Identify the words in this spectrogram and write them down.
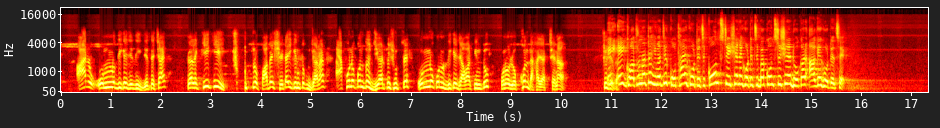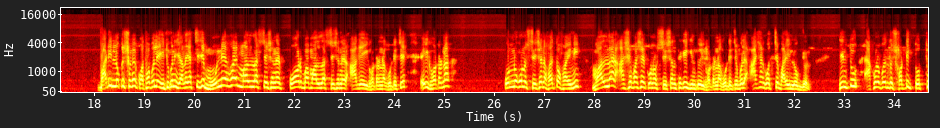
আর অন্যদিকে যদি যেতে চায়, তাহলে কি কি সূত্র পাবে সেটাই কিন্তু জানার এখনও পর্যন্ত জিআরপি সূত্রে অন্য কোনো দিকে যাওয়ার কিন্তু কোনো লক্ষণ দেখা যাচ্ছে না। এই ঘটনাটা হিমাদ্রি কোথায় ঘটেছে? কোন স্টেশনে ঘটেছে বা কোন স্টেশনে ঢোকার আগে ঘটেছে? বাড়ির লোকের সঙ্গে কথা বলে এইটুকুনি জানা যাচ্ছে যে মনে হয় মালদা স্টেশনের পর বা মালদা স্টেশনের আগে এই ঘটনা ঘটেছে। এই ঘটনা অন্য কোনো স্টেশনে হয়তো হয়নি। মালদার আশেপাশের কোনো স্টেশন থেকেই কিন্তু এই ঘটনা ঘটেছে বলে আশা করছে বাড়ির লোকজন। কিন্তু এখনও পর্যন্ত সঠিক তথ্য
